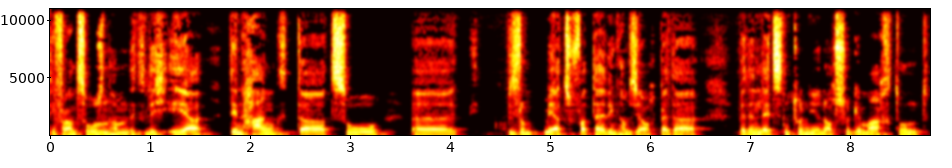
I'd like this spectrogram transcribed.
die Franzosen haben natürlich eher den Hang dazu, äh, bisschen mehr zu verteidigen, haben sie auch bei der bei den letzten Turnieren auch so gemacht und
